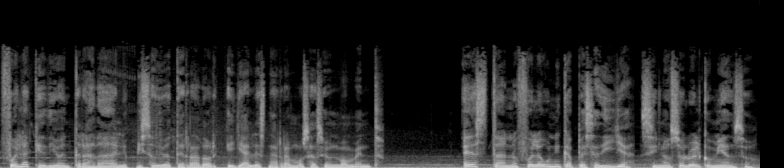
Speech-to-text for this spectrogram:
fue la que dio entrada al episodio aterrador que ya les narramos hace un momento. Esta no fue la única pesadilla, sino solo el comienzo.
